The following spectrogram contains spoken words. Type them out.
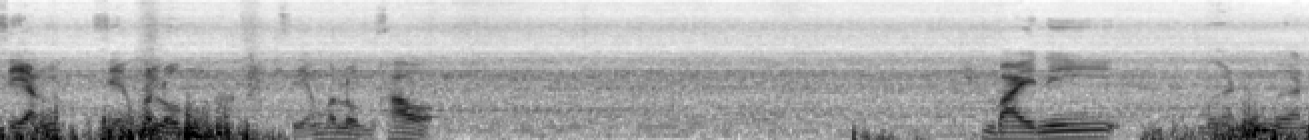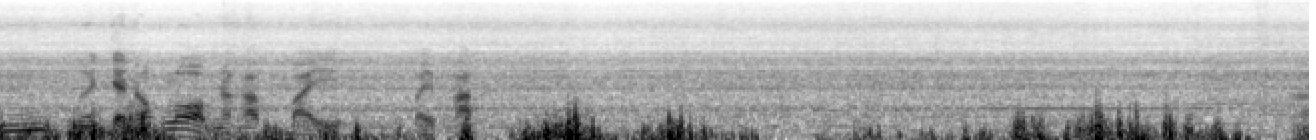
เสียงเสียงพัดลมเสียงพัดลมเข้า ใบนี้เหมือนเหมือนเหมือนจะนอกรอบนะครับ ใบใบพัดอ่า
